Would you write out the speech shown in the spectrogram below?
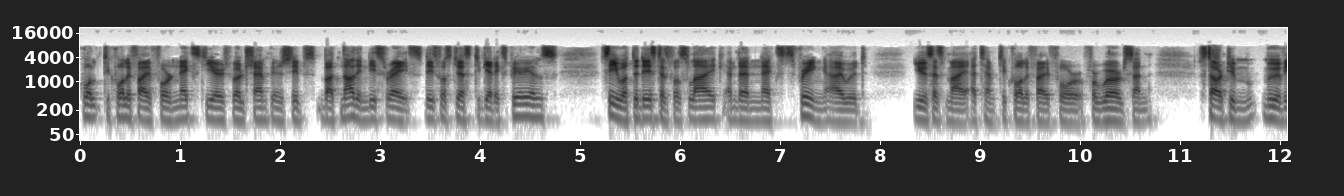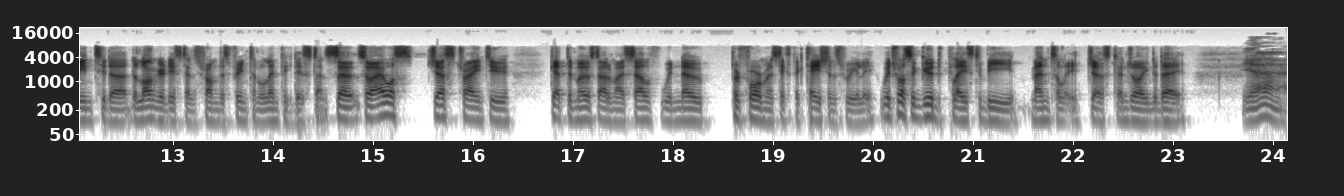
to qualify for next year's World Championships, but not in this race. This was just to get experience, see what the distance was like, and then next spring I would use as my attempt to qualify for for Worlds and start to move into the the longer distance from the sprint and Olympic distance. So so I was just trying to get the most out of myself with no performance expectations really, which was a good place to be mentally, just enjoying the day. Yeah.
